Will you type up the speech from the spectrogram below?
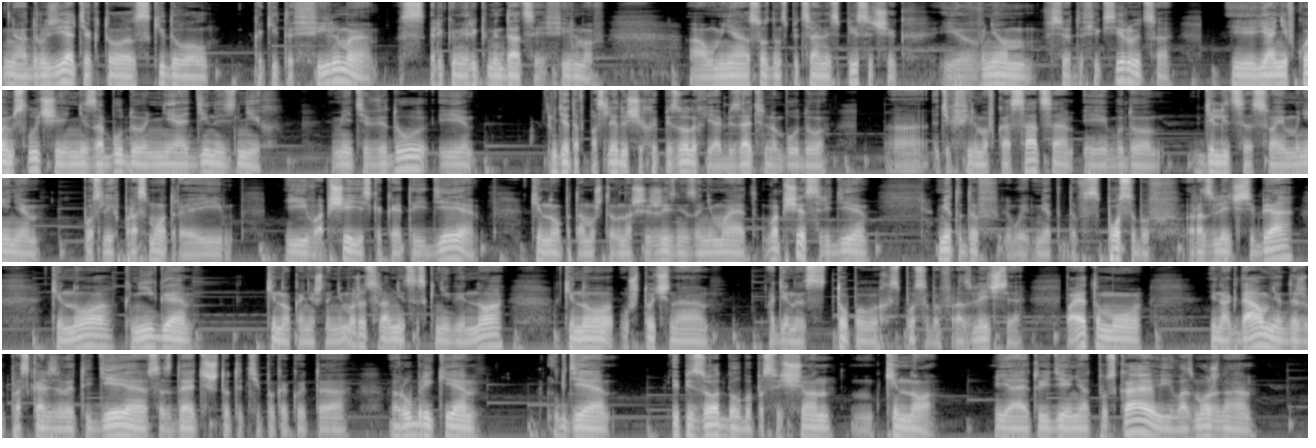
А, друзья, те, кто скидывал какие-то фильмы с рекомендацией фильмов, а, у меня создан специальный списочек, и в нем все это фиксируется. И я ни в коем случае не забуду ни один из них. Имейте в виду, и где-то в последующих эпизодах я обязательно буду э, этих фильмов касаться и буду делиться своим мнением после их просмотра. И, и вообще есть какая-то идея кино, потому что в нашей жизни занимает вообще среди методов, ой, методов, способов развлечь себя, кино, книга. Кино, конечно, не может сравниться с книгой, но кино уж точно один из топовых способов развлечься. Поэтому иногда у меня даже проскальзывает идея создать что-то типа какой-то рубрики, где эпизод был бы посвящен кино. Я эту идею не отпускаю, и, возможно,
